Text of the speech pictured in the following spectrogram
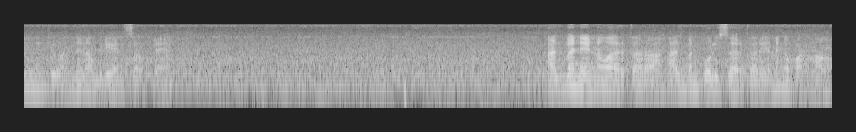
இன்னைக்கு வந்து நான் பிரியாணி சாப்பிட்டேன். ஹஸ்பண்ட் என்னவா இருக்காரா? ஹஸ்பண்ட் போலீஸாக இருக்காரு? என்னங்க பண்ணலாம்?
